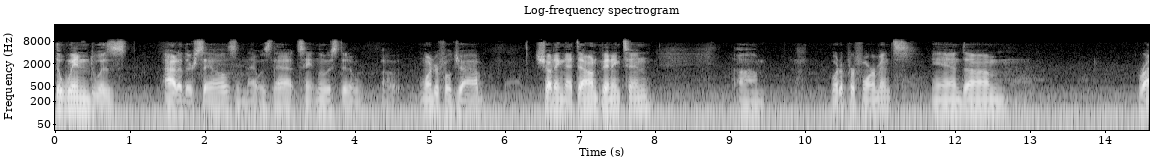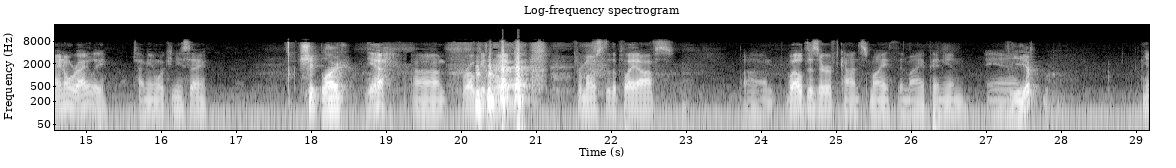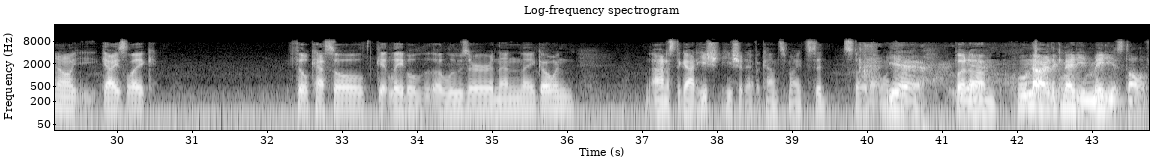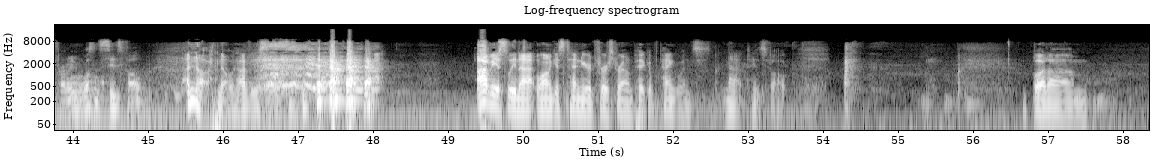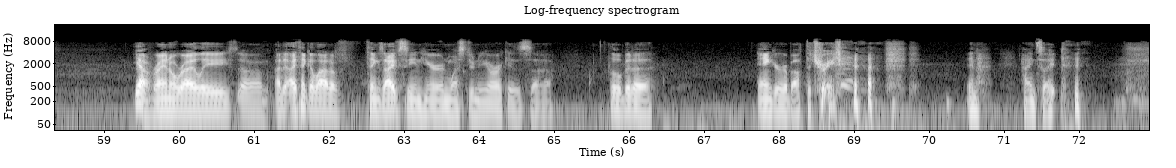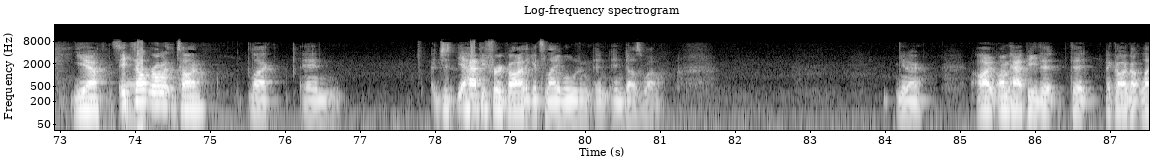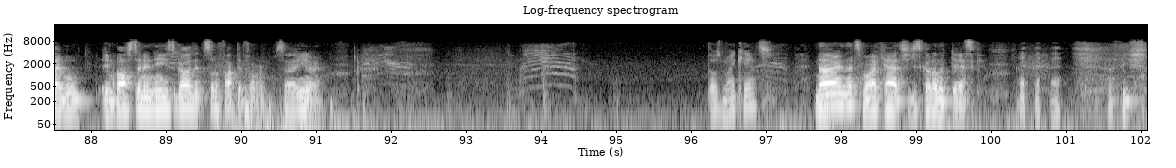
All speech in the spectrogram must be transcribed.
the wind was out of their sails, and that was that. St. Louis did a, a wonderful job shutting that down. Binnington, um, what a performance, and um, Ryan O'Reilly. I mean, what can you say? Shit bloke. Yeah, um, broken rib for most of the playoffs. Um, well deserved Conn Smythe, in my opinion. And Yep. you know, guys like Phil Kessel get labeled a loser, and then they go and, honest to God, he sh- he should have a Conn Smythe. Sid stole that one. Yeah. But Yeah. um, Well, no, the Canadian media stole it from him. It wasn't Sid's fault. uh, no, no, obviously, obviously not longest tenured first round pick of Penguins. Not his fault. But um, yeah, Ryan O'Reilly. Um, I, I think a lot of things I've seen here in Western New York is uh, a little bit of anger about the trade. in hindsight, yeah, So- it felt wrong at the time. Like, and just you're happy for a guy that gets labelled and, and, and does well. You know, I, I'm happy that, that a guy got labelled in Boston and he's the guy that sort of fucked it for him. So, you know. those my cats. No, that's my cat. She just got on the desk. I think she,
